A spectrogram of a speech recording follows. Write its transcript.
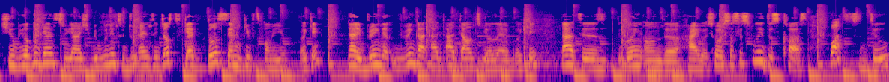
She'll be obedient to you and she'll be willing to do anything just to get those same gifts from you. Okay. Now you bring them, bring that, her down to your level. Okay. That is going on the highway. So we successfully discussed what to do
